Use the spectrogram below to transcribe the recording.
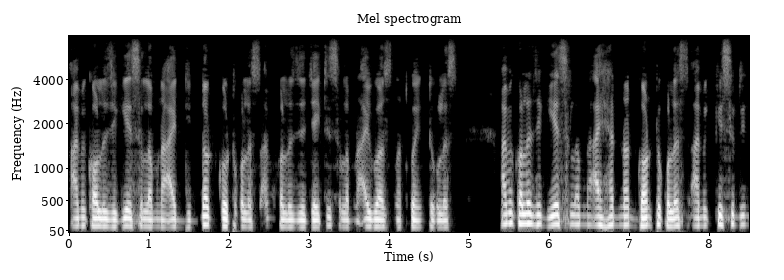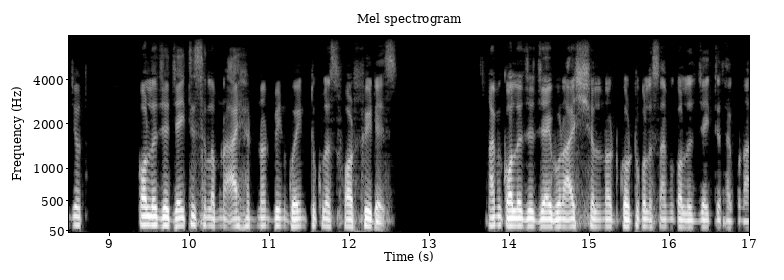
আমি কলেজে গিয়েছিলাম না I did not go to college আমি কলেজে যাইতেছিলাম না I was not going to college আমি কলেজে গিয়েছিলাম না I had not gone to college আমি কিছুদিন যে কলেজে যাইতেছিলাম না I had not been going to class for few days আমি কলেজে যাইব না I shall not go to college আমি কলেজে যাইতে থাকব না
